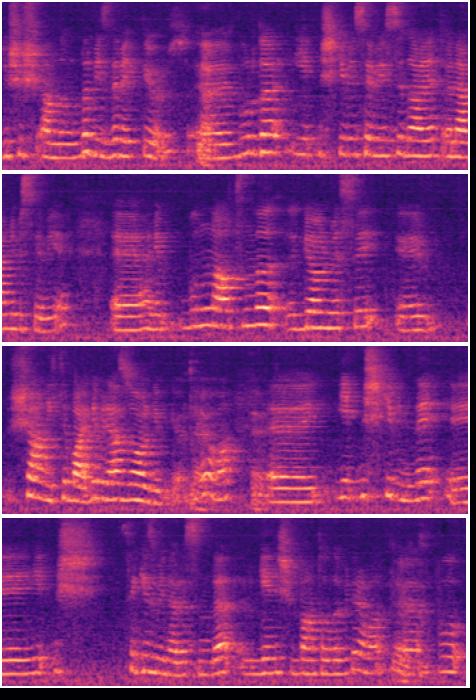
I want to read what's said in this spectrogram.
düşüş anlamında biz de bekliyoruz. Evet. Burada 72 bin seviyesi gayet önemli bir seviye. Hani bunun altında görmesi şu an itibariyle biraz zor gibi görünüyor evet. ama evet. 72 binle e, 70 8 bin arasında geniş bir bant olabilir ama e, evet. bu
